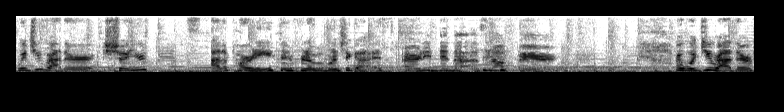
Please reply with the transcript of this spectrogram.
Would you rather show your tits at a party in front of a bunch of guys, I already did that. That's not fair. or would you rather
